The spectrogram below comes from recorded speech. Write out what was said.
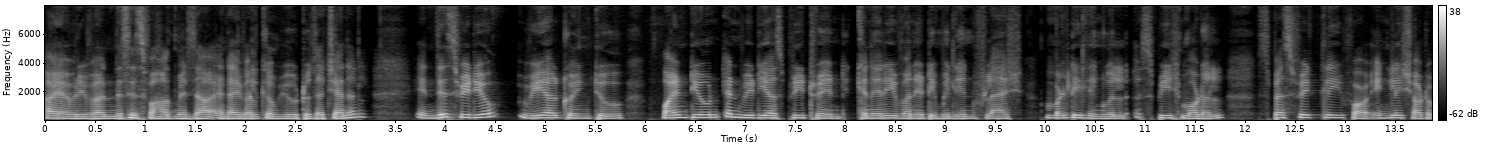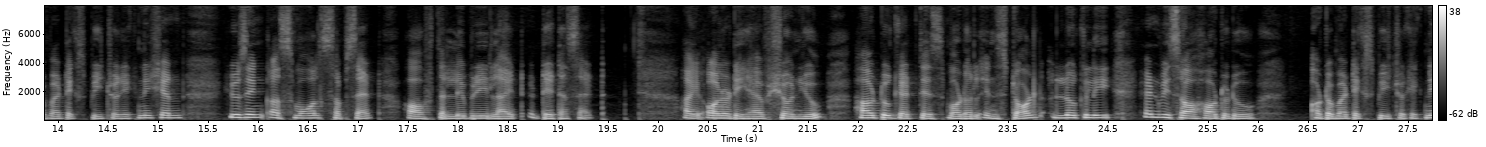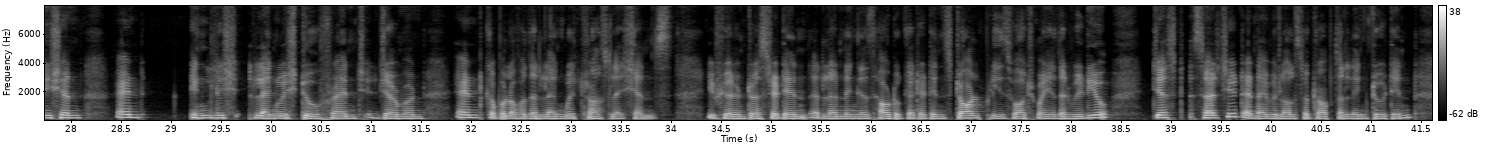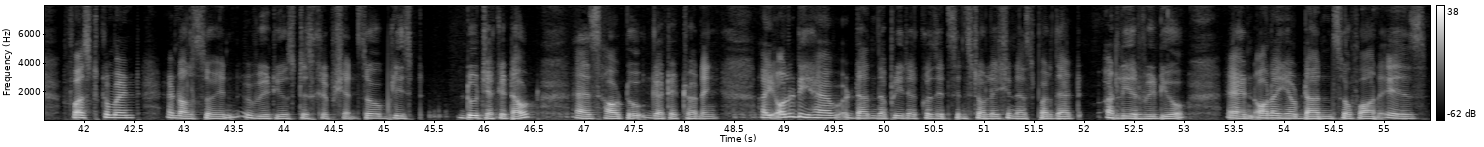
Hi everyone, this is Fahd Mirza and I welcome you to the channel. In this video, we are going to fine-tune NVIDIA's pre-trained Canary 180 million flash multilingual speech model specifically for English automatic speech recognition using a small subset of the Libri dataset. I already have shown you how to get this model installed locally and we saw how to do automatic speech recognition and English language to French, German and couple of other language translations. If you're interested in learning as how to get it installed, please watch my other video. Just search it and I will also drop the link to it in first comment and also in video's description. So please do check it out as how to get it running. I already have done the prerequisites installation as per that earlier video and all I have done so far is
